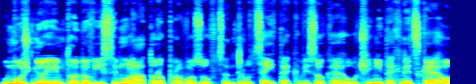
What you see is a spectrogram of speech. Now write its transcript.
Umožňuje jim to nový simulátor provozu v centru CEJTEK Vysokého učení technického.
